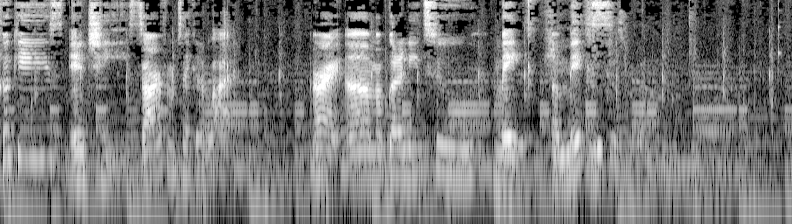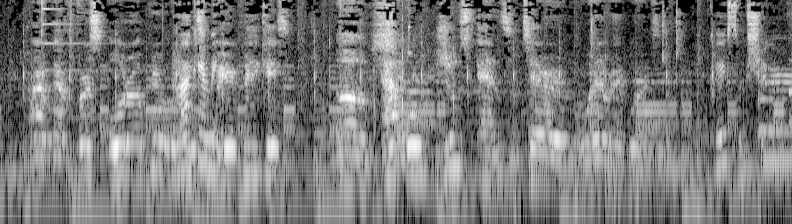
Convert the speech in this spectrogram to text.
Cookies and cheese. Sorry if I'm taking a lot. All right, um, I'm gonna need to make a mix. All right, we got a first order up here. We're gonna need some berry pancakes, um, apple juice, and some terra, whatever that word is. Okay, some sugar.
